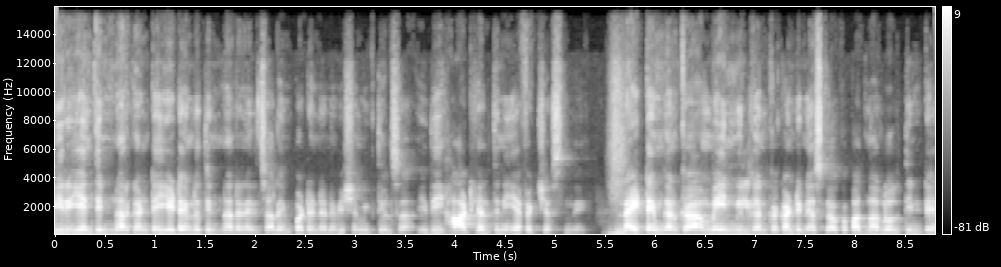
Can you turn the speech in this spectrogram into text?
మీరు ఏం తింటున్నారు కంటే ఏ టైంలో తింటున్నారు అనేది చాలా ఇంపార్టెంట్ అనే విషయం మీకు తెలుసా? ఇది హార్ట్ హెల్త్ని ఎఫెక్ట్ చేస్తుంది. నైట్ టైం కనుక మెయిన్ మీల్ కనుక కంటిన్యూస్గా ఒక పద్నాలుగు రోజులు తింటే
